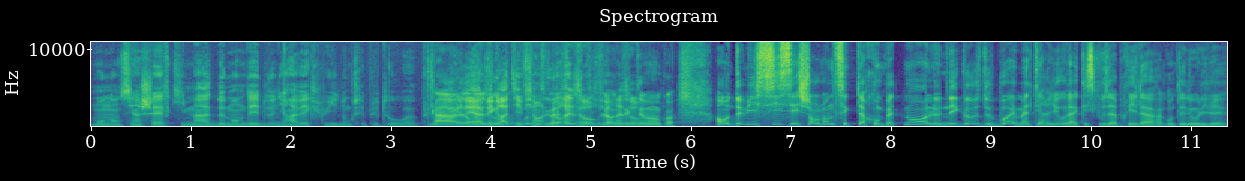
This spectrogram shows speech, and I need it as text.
mon ancien chef qui m'a demandé de venir avec lui, donc c'est plutôt, euh, ah, le gratifiant. le réseau, le réseau. Exactement, quoi. En 2006, c'est changement de secteur complètement, le négoce de bois et matériaux, là. Qu'est-ce qui vous a pris, là? Racontez-nous, Olivier.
